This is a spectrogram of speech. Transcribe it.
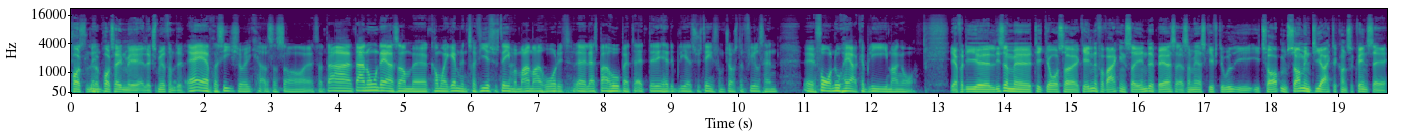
Prøv, Men, prøv at tale med Alex Smith om det. Ja, ja, præcis jo ikke. Altså, så, altså, der, der er nogen der, som uh, kommer igennem en 3-4 systemer meget, meget hurtigt. Uh, lad os bare håbe, at, at det her det bliver et system, som Justin Fields han uh, får nu her og kan blive i mange år. Ja, fordi uh, ligesom uh, det gjorde sig gældende for Vikings, så endte Bears altså med at skifte ud i, i toppen, som en direkte konsekvens af,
